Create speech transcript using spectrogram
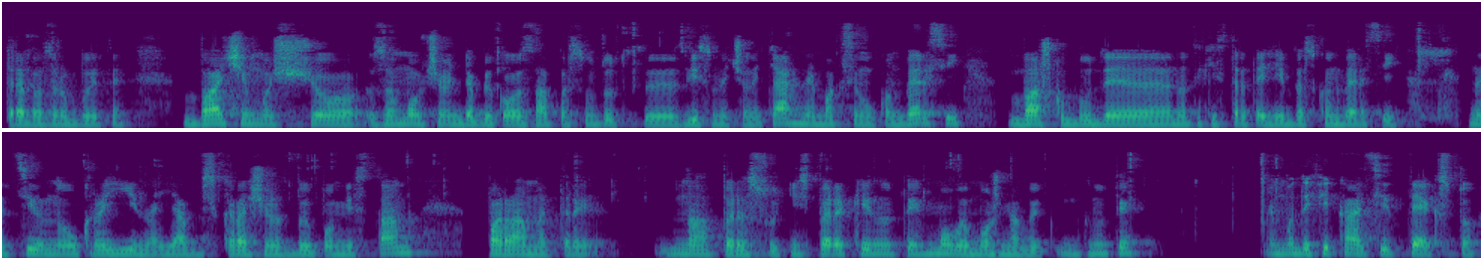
Треба зробити. Бачимо, що замовчування для облікового запису ну, тут, е, звісно, нічого не тягне, максимум конверсій. Важко буде на такій стратегії без конверсій. Націлена Україна, я б краще розбив по містам. Параметри на пересутність перекинути, мови можна вимкнути. Модифікації тексту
